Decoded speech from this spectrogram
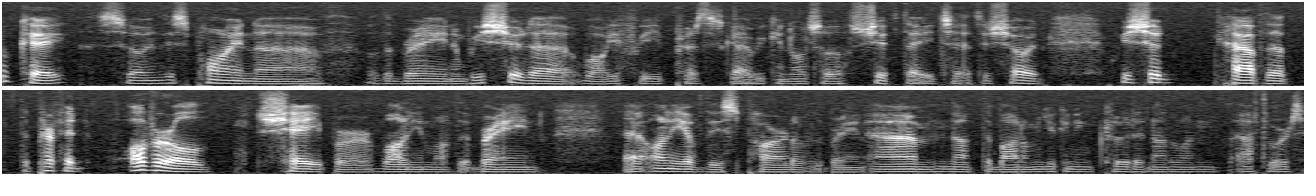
Okay, so in this point uh, of the brain, we should, uh, well, if we press this guy, we can also shift uh, to show it. We should have the, the perfect overall shape or volume of the brain, uh, only of this part of the brain, um, not the bottom. You can include another one afterwards,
